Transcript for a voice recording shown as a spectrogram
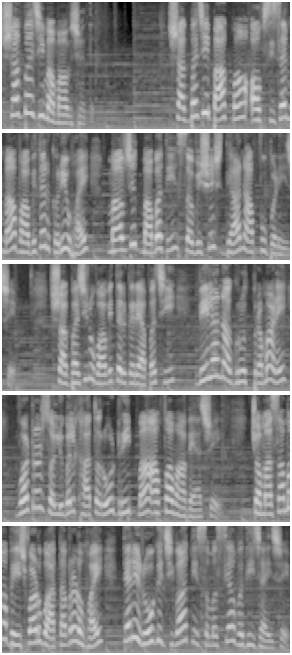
શાકભાજીમાં માવજત. શાકભાજી પાકમાં ઓફ સિઝનમાં વાવેતર કર્યું હોય, માવજત બાબતે સવિશેષ ધ્યાન આપવું પડે છે. શાકભાજીનું વાવેતર કર્યા પછી વેલાના ગ્રોથ પ્રમાણે વોટર સોલ્યુબલ ખાતરો ડ્રીપમાં આપવામાં આવ્યા છે. ચોમાસામાં ભેજવાળું વાતાવરણ હોય ત્યારે રોગ જીવાતની સમસ્યા વધી જાય છે.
